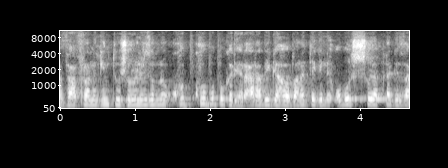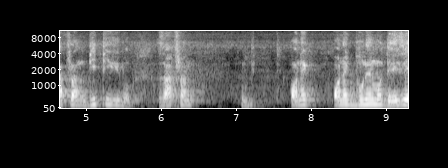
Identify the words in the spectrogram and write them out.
জাফরান কিন্তু শরীরের জন্য খুব খুব উপকারী। আর আরবি গাহা বানাতে গেলে অবশ্যই আপনাকে জাফরান দিতেই দিব জাফরান অনেক অনেক বোনের মধ্যে এই যে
